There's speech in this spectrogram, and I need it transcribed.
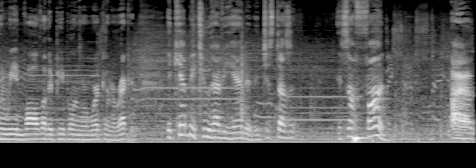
when we involve other people and we're working on a record. It can't be too heavy-handed. It just doesn't. It's not fun. Uh,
